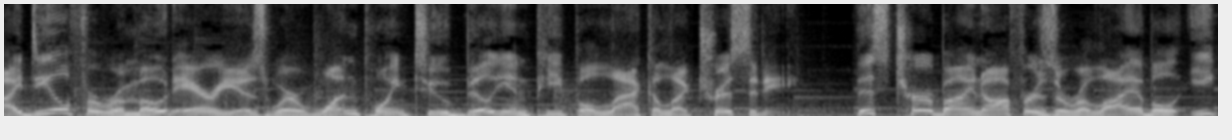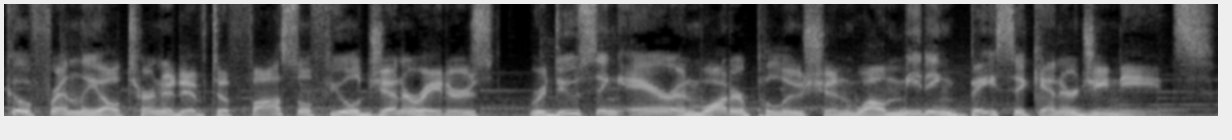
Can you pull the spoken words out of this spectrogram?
Ideal for remote areas where 1.2 billion people lack electricity, this turbine offers a reliable, eco-friendly alternative to fossil fuel generators, reducing air and water pollution while meeting basic energy needs.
